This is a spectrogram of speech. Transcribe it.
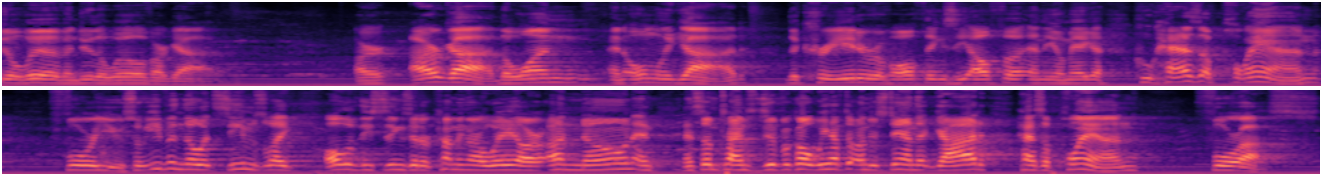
to live and do the will of our God. Our, our God, the one and only God, the creator of all things, the Alpha and the Omega, who has a plan for you. So even though it seems like all of these things that are coming our way are unknown and, and sometimes difficult, we have to understand that God has a plan for us.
